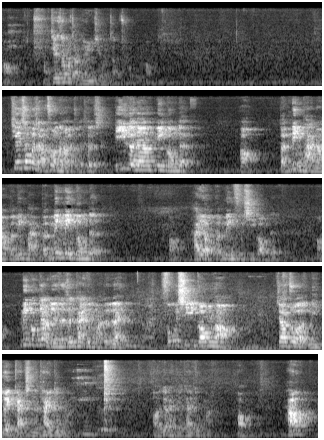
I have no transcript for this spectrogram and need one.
哦，好，天生会找错，运线会找错。天生会找错呢，有几个特质。第一个呢，命宫的，哦，本命盘哦，本命盘，本命命宫的，哦，还有本命夫妻宫的，哦，命宫叫你的人生态度嘛，对不对？夫妻宫哈、哦，叫做你对感情的态度嘛，哦，对感情的态度嘛，哦，好，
